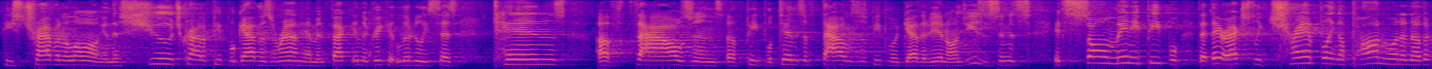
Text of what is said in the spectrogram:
he's traveling along, and this huge crowd of people gathers around him. In fact, in the Greek, it literally says tens of thousands of people, tens of thousands of people are gathered in on Jesus. And it's, it's so many people that they're actually trampling upon one another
